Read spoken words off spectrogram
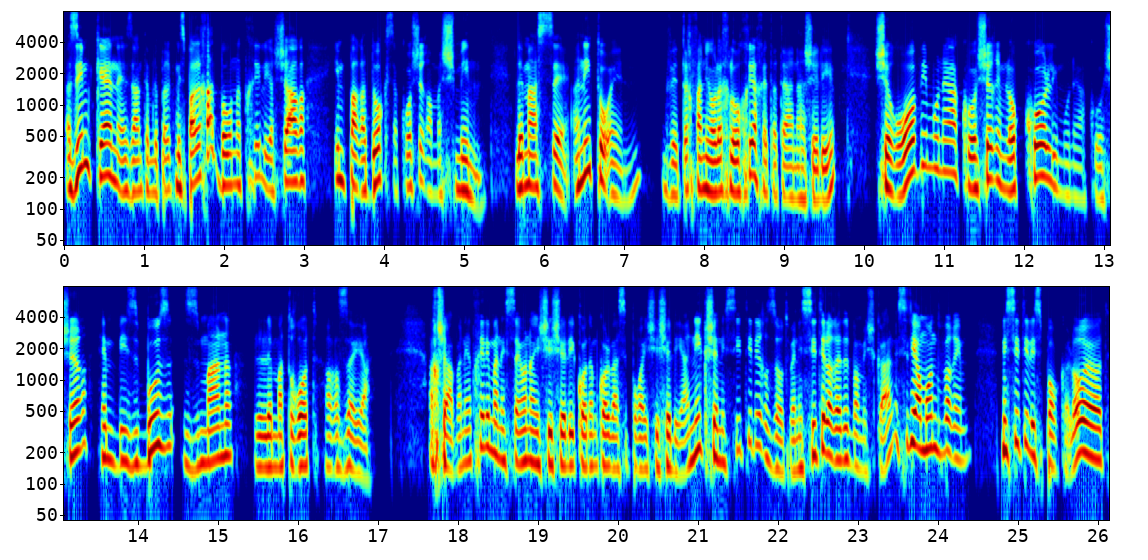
אז אם כן האזנתם לפרק מספר 1, בואו נתחיל ישר עם פרדוקס הכושר המשמין. למעשה, אני טוען, ותכף אני הולך להוכיח את הטענה שלי, שרוב אימוני הכושר, אם לא כל אימוני הכושר, הם בזבוז זמן למטרות הרזייה. עכשיו, אני אתחיל עם הניסיון האישי שלי קודם כל והסיפור האישי שלי. אני כשניסיתי לרזות וניסיתי לרדת במשקל, ניסיתי המון דברים. ניסיתי לספור קלוריות,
